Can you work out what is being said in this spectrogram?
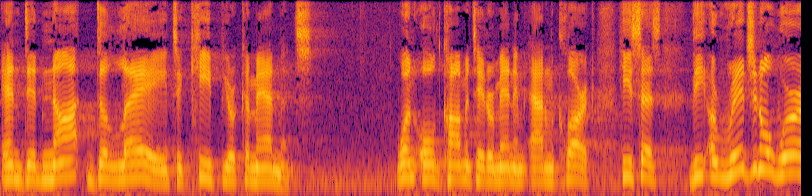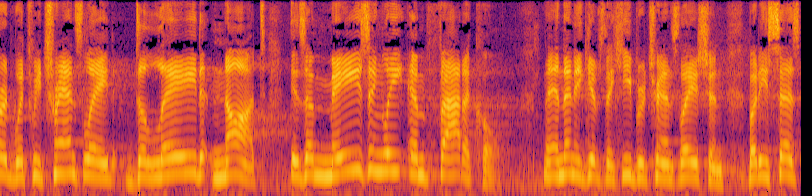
and did not delay to keep your commandments. One old commentator, a man named Adam Clarke, he says, The original word which we translate delayed not is amazingly emphatical. And then he gives the Hebrew translation, but he says,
